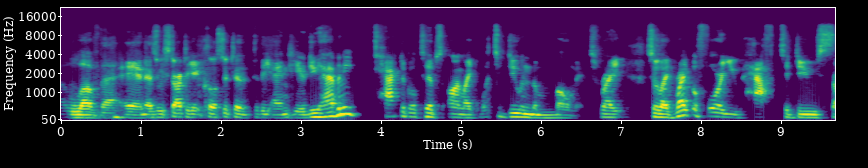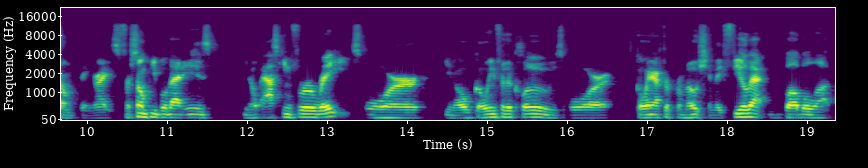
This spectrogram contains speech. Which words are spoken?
I love that. And as we start to get closer to, to the end here, do you have any tactical tips on like what to do in the moment, right? So like right before you have to do something, right? For some people that is, you know, asking for a raise or, you know, going for the close or going after promotion. They feel that bubble up.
